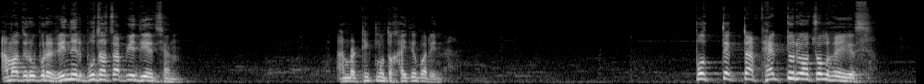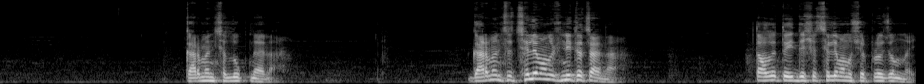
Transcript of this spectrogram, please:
আমাদের উপরে ঋণের বোঝা চাপিয়ে দিয়েছেন। আমরা ঠিকমতো খাইতে পারি না। প্রত্যেকটা ফ্যাক্টরি অচল হয়ে গেছে। গার্মেন্টসে লুক নেয় না। গার্মেন্টসের ছেলে মানুষ নিতে চায় না। তাহলে তো এই দেশে ছেলে মানুষের প্রয়োজন নাই।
